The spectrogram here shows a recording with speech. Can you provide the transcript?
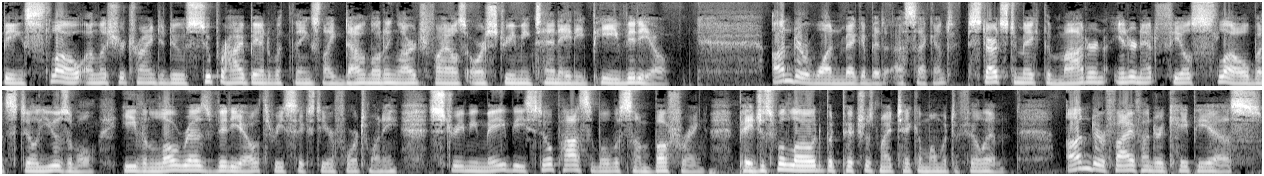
being slow unless you're trying to do super high bandwidth things like downloading large files or streaming 1080p video under 1 megabit a second starts to make the modern internet feel slow but still usable. Even low res video, 360 or 420, streaming may be still possible with some buffering. Pages will load, but pictures might take a moment to fill in. Under 500 kps,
